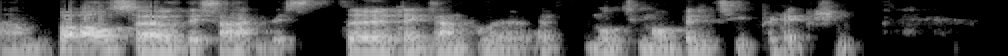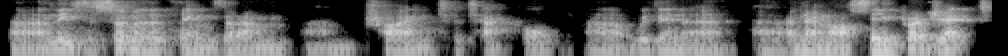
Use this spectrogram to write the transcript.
um, but also this, uh, this third example of, of multimorbidity prediction. Uh, and these are some of the things that I'm, I'm trying to tackle uh, within a, an MRC project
